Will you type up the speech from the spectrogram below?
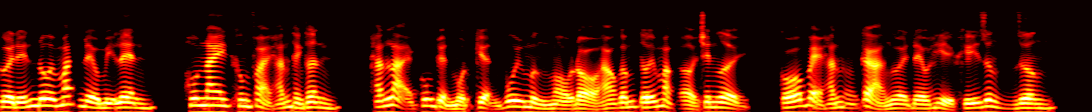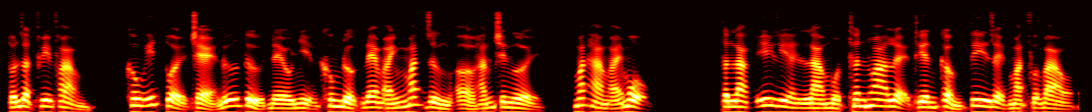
cười đến đôi mắt đều mị lên, hôm nay không phải hắn thành thân, hắn lại cũng tuyển một kiện vui mừng màu đỏ áo gấm tới mặc ở trên người, có vẻ hắn cả người đều hỉ khí dương dương, tuấn giật phi phàm, không ít tuổi trẻ nữ tử đều nhịn không được đem ánh mắt dừng ở hắn trên người, mắt hàm ái mộ. Tần lạc y gì là một thân hoa lệ thiên cẩm ti dệt mặt phượng bào,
